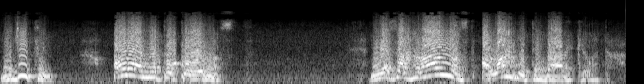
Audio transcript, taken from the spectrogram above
Međutim, ova nepokornost, nezahvalnost Allahu te bareke wa ta'ala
